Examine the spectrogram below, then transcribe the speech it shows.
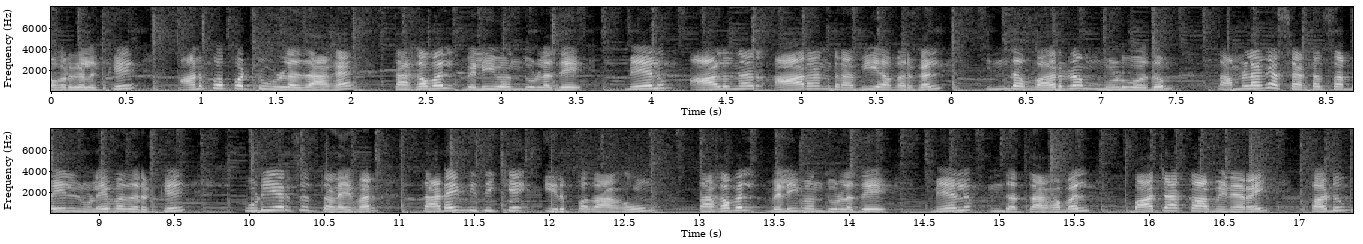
அவர்களுக்கு அனுப்பப்பட்டு உள்ளதாக தகவல் வெளிவந்துள்ளது. மேலும் ஆளுநர் ஆர் என் ரவி அவர்கள் இந்த வருடம் முழுவதும் தமிழக சட்டசபையில் நுழைவதற்கு குடியரசுத் தலைவர் தடை விதிக்க இருப்பதாகவும் தகவல் வெளிவந்துள்ளது. மேலும் இந்த தகவல் பாஜகவினரை கடும்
